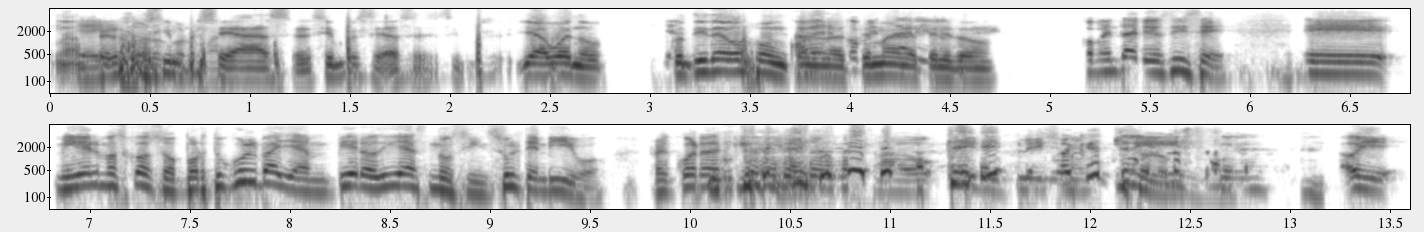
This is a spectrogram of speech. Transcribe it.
No, pero eso siempre se hace, siempre se hace. siempre se- Ya, bueno, continuemos con, con el tema de la. Teletón. Comentarios, dice eh, Miguel Moscoso, por tu culpa Yampiero Díaz nos insulta en vivo. Recuerda que Qué hizo lo triste. mismo. Oye,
